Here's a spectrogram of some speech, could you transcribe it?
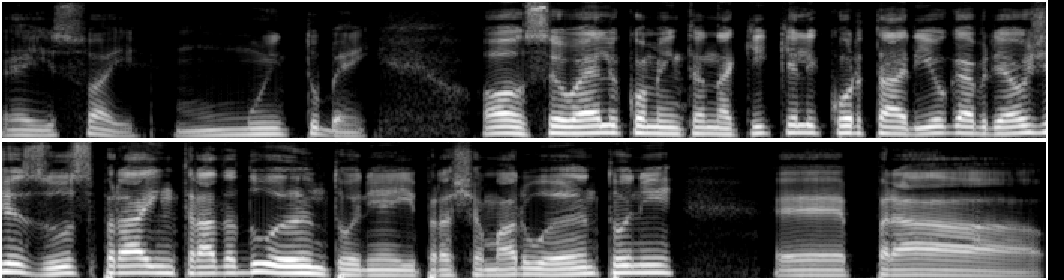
É isso aí. Muito bem. Ó, o seu Hélio comentando aqui que ele cortaria o Gabriel Jesus para a entrada do Anthony aí, para chamar o Anthony é, para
